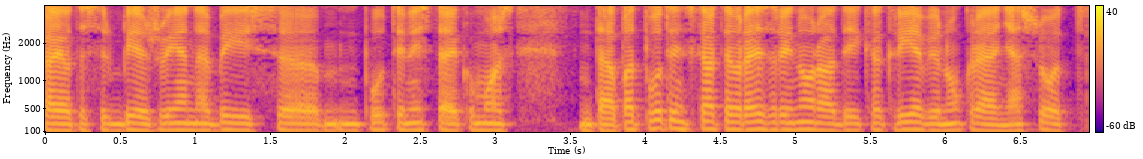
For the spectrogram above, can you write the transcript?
kā jau tas ir bieži vien bijis Putina izteikumos. Tāpat Putins kārtējo reizi arī norādīja, ka Krievi un Ukraiņi esot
